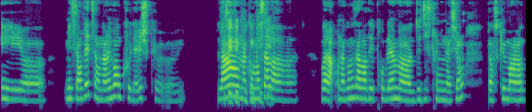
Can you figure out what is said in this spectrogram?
Et mais c'est en fait c'est en arrivant au collège que là ça a été on a commencé à avoir, voilà, on a commencé à avoir des problèmes de discrimination parce que ben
